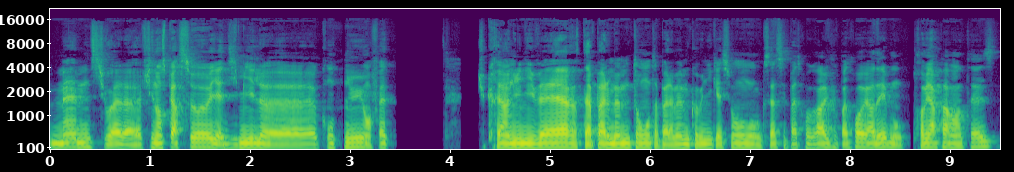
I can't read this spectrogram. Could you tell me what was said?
même si tu vois la finance perso, il y a 10 000 euh, contenus en fait. Tu crées un univers, t'as pas le même ton, t'as pas la même communication, donc ça c'est pas trop grave, il faut pas trop regarder. Bon, première parenthèse.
